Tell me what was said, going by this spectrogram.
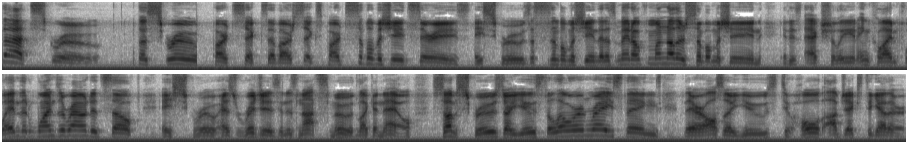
that screw. The screw. Part 6 of our 6 part Simple Machine series. A screw is a simple machine that is made up from another simple machine. It is actually an inclined plane that winds around itself. A screw has ridges and is not smooth like a nail. Some screws are used to lower and raise things. They are also used to hold objects together.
